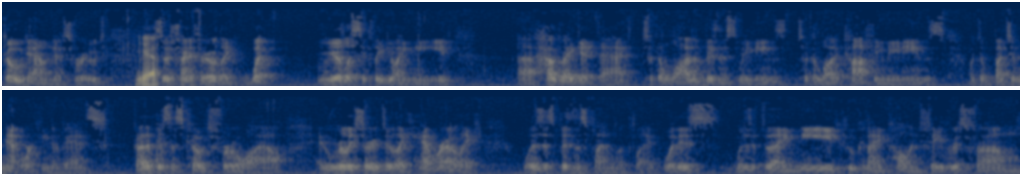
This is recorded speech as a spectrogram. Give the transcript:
go down this route Yeah. so i was trying to figure out like what realistically do i need uh, how do i get that took a lot of business meetings took a lot of coffee meetings went to a bunch of networking events got a business coach for a while and really started to like hammer out like what does this business plan look like? What is what is it that i need? Who can i call in favors from?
